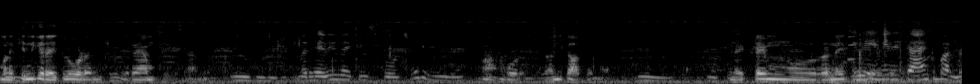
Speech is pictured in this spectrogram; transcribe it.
మన కిందికి రైతులు పోవడానికి ర్యాంప్ మరి హెవీ వెహికల్స్ పోవచ్చు? ఆ, పోవడం అందుకే ఆపాము. నైట్ టైం రన్ అయితే ఇది ట్యాంక్ బండ్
